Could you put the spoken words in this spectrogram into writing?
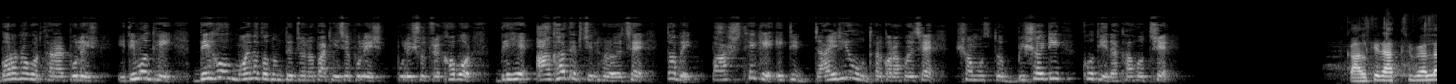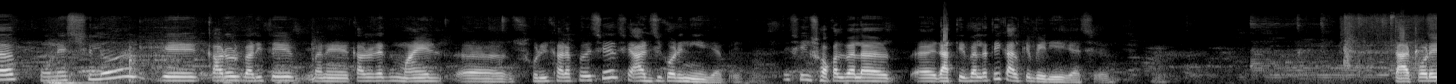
বড়নগর থানার পুলিশ। ইতিমধ্যেই দেহ ময়না তদন্তের জন্য পাঠিয়েছে পুলিশ। পুলিশ সূত্রে খবর, দেহে আঘাতের চিহ্ন রয়েছে। তবে পাশ থেকে একটি ডায়েরিও উদ্ধার করা হয়েছে। সমস্ত বিষয়টি খতিয়ে দেখা হচ্ছে। কালকে রাত্রিবেলা ফোন এসেছিল যে কারোর বাড়িতে মানে কারোর এক মায়ের শরীর খারাপ হয়েছে সে আরজি করে নিয়ে যাবে। সেই সকালবেলা আহ, রাত্রির বেলাতেই কালকে বেরিয়ে গেছে। তারপরে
